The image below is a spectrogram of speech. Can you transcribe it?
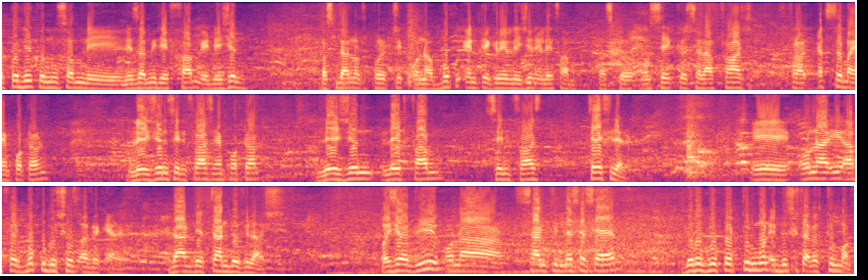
peux dire que nous sommes les, amis des femmes et des jeunes. Parce que dans notre politique, on a beaucoup intégré les jeunes et les femmes. Parce qu'on sait que c'est la frange, frange extrêmement importante. Les jeunes, c'est une frange importante. Les jeunes, les femmes, c'est une frange très fidèle. Et on a eu à faire beaucoup de choses avec elles dans des 32 villages. Aujourd'hui, on a senti nécessaire de regrouper tout le monde et de discuter avec tout le monde.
